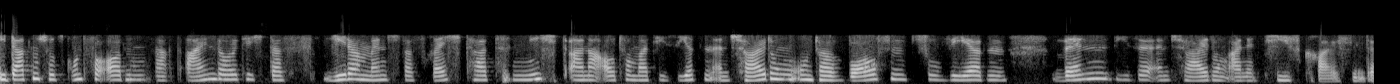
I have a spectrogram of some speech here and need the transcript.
Die Datenschutzgrundverordnung sagt eindeutig, dass jeder Mensch das Recht hat, nicht einer automatisierten Entscheidung unterworfen zu werden, wenn diese Entscheidung eine tiefgreifende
